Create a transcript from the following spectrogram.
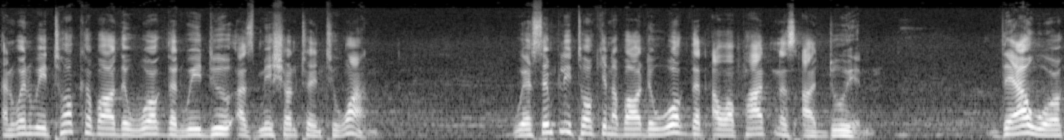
And when we talk about the work that we do as Mission 21, we're simply talking about the work that our partners are doing. Their work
